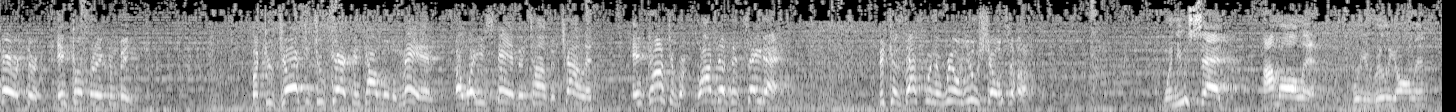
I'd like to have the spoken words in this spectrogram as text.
character in comfort and convenience? But you judge the true character and caliber of a man by where he stands in times of challenge and controversy. Why does it say that? Because that's when the real you shows up. When you said, I'm all in, were you really all in?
